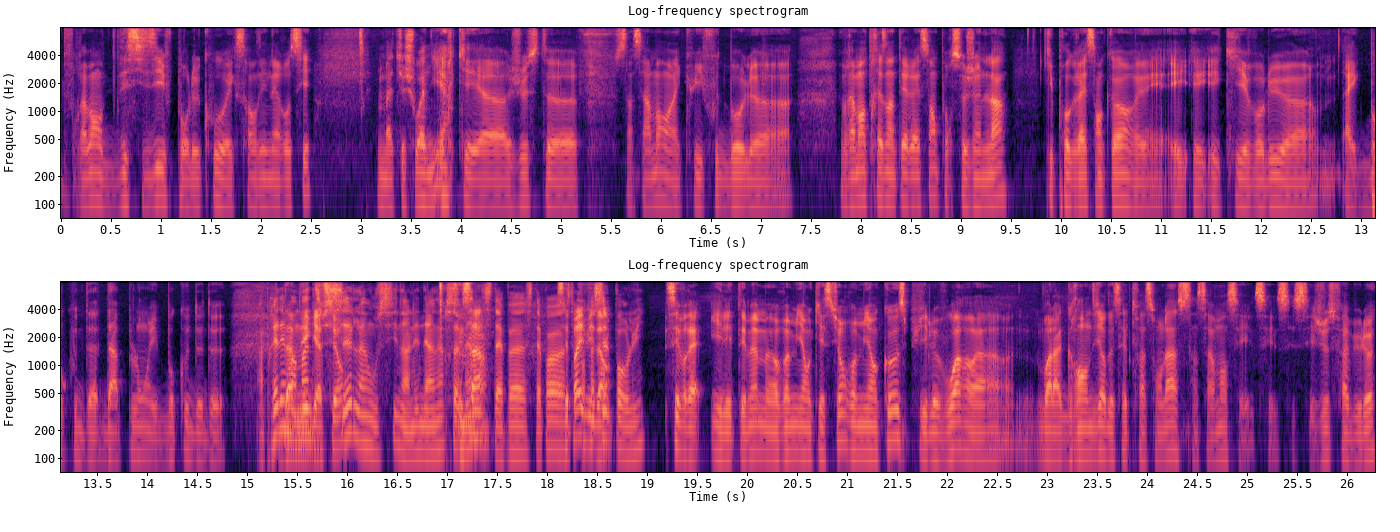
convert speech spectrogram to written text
vraiment décisive pour le coup, extraordinaire aussi. Mathieu Chouanière qui est euh, juste, euh, pff, sincèrement, un QI football vraiment très intéressant pour ce jeune-là, qui progresse encore et, et- et- et qui évolue euh, avec beaucoup d'a- d'aplomb et beaucoup de, de, Après des moments difficiles hein, aussi, dans les dernières semaines, c'était pas, pas, pas pas évident. facile pour lui. C'est vrai, il était même remis en question, remis en cause, puis le voir euh, voilà, grandir de cette façon-là, sincèrement, c'est- juste fabuleux.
